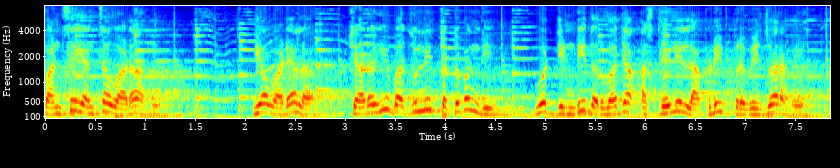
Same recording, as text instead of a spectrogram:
पानसे यांचा वाडा आहे. या वाड्याला चारही बाजूंनी तटबंदी व दिंडी दरवाजा असलेले लाकडी प्रवेशद्वार आहे.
